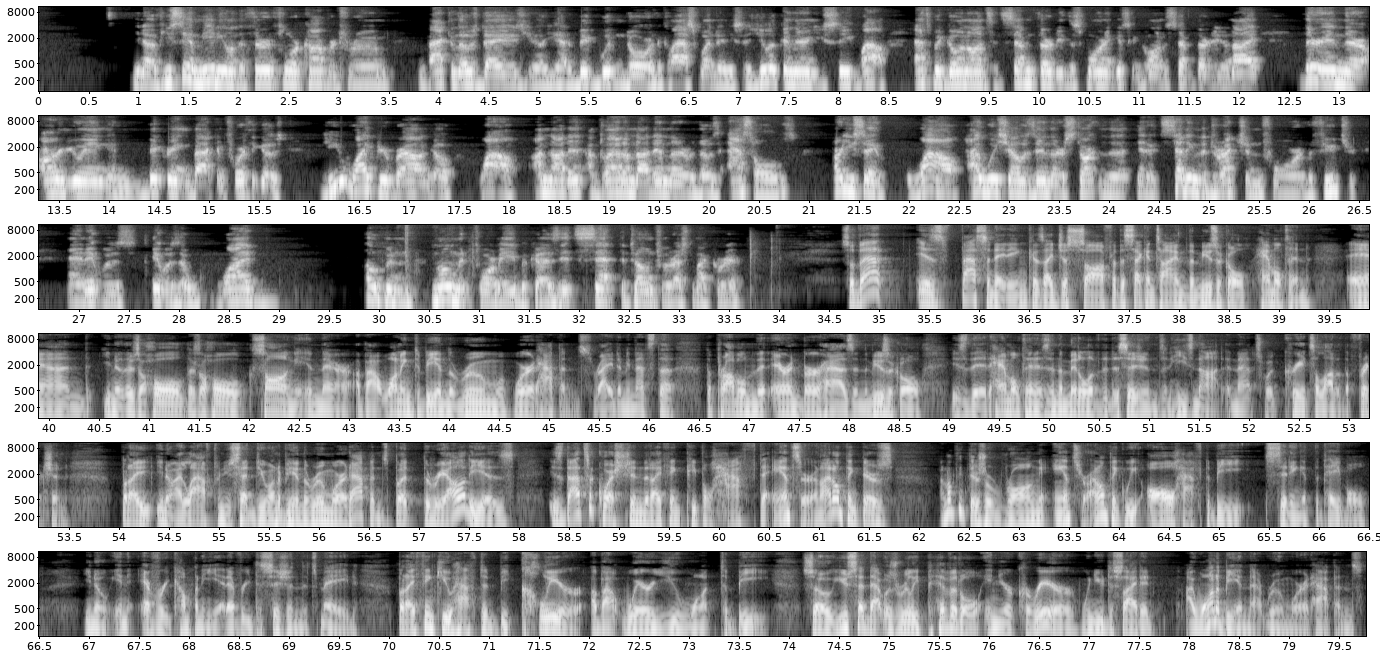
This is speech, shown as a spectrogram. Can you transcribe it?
you know, if you see a meeting on the third floor conference room, back in those days, you know, you had a big wooden door with a glass window. He says, You look in there and you see, wow, that's been going on since 7:30 this morning. It's going to go on to 7:30 tonight. They're in there arguing and bickering back and forth. He goes, "Do you wipe your brow and go, "Wow, I'm not in. I'm glad I'm not in there with those assholes," or you say, "Wow, I wish I was in there, starting the, you know, setting the direction for the future." And it was it was a wide open moment for me because it set the tone for the rest of my career. So that is fascinating because I just saw for the second time the musical Hamilton. And you know there's a whole there's a whole song in there about wanting to be in the room where it happens right? I mean that's the the problem that aaron burr has in the musical is that hamilton is in the middle of the decisions and he's not. And that's what creates a lot of the friction. But i you know i laughed when you said do you want to be in the room where it happens? But the reality is is that's a question that i think people have to answer. And i don't think there's I don't think there's a wrong answer. I don't think we all have to be sitting at the table, you know, in every company at every decision that's made. But I think you have to be clear about where you want to be. So you said that was really pivotal in your career when you decided, I want to be in that room where it happens.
